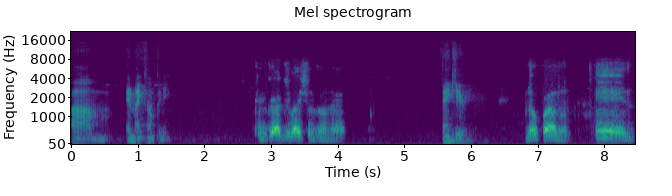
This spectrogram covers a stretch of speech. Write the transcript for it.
um, in my company. Congratulations on that. Thank you. No problem. And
